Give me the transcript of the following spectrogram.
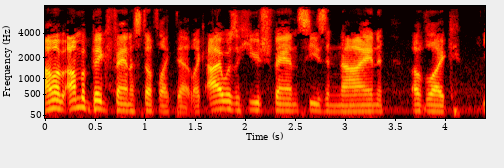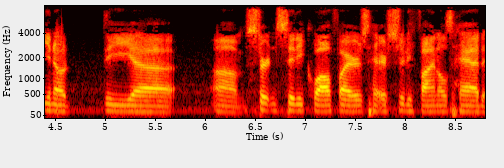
I'm a, I'm a big fan of stuff like that. Like I was a huge fan season nine of like you know the uh, um, certain city qualifiers or city finals had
